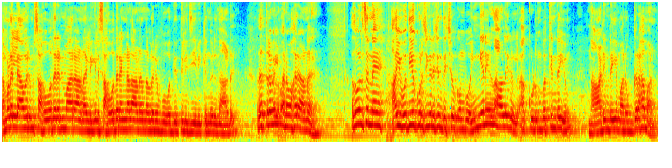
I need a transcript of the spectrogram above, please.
നമ്മളെല്ലാവരും സഹോദരന്മാരാണ് അല്ലെങ്കിൽ സഹോദരങ്ങളാണ് എന്നുള്ളൊരു ബോധ്യത്തിൽ ജീവിക്കുന്ന ഒരു നാട്. അത് എത്ര വലിയ മനോഹരമാണ് അതുപോലെ തന്നെ ആ യുവതിയെക്കുറിച്ച് ഇങ്ങനെ ചിന്തിച്ച് നോക്കുമ്പോൾ ഇങ്ങനെയുള്ള ആളുകൾ ആ കുടുംബത്തിന്റെയും നാടിന്റെയും അനുഗ്രഹമാണ്.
